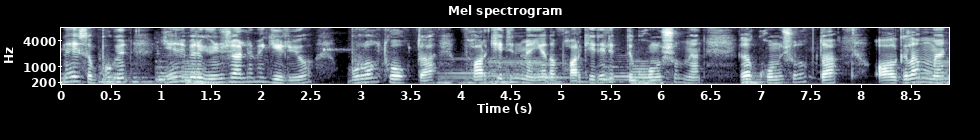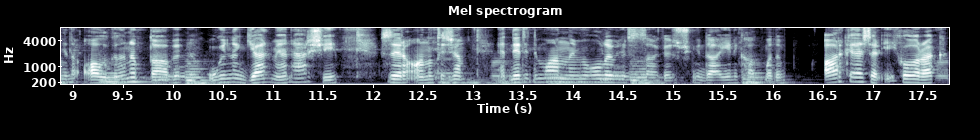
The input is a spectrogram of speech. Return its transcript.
Neyse bugün yeni bir güncelleme geliyor. Brawl Talk'ta fark edilmeyen ya da fark edilip de konuşulmayan ya da konuşulup da algılanmayan ya da algılanıp da abi oyuna gelmeyen her şeyi sizlere anlatacağım. Ya ne dediğimi anlamıyor olabilirsiniz arkadaşlar çünkü daha yeni kalkmadım. Arkadaşlar ilk olarak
